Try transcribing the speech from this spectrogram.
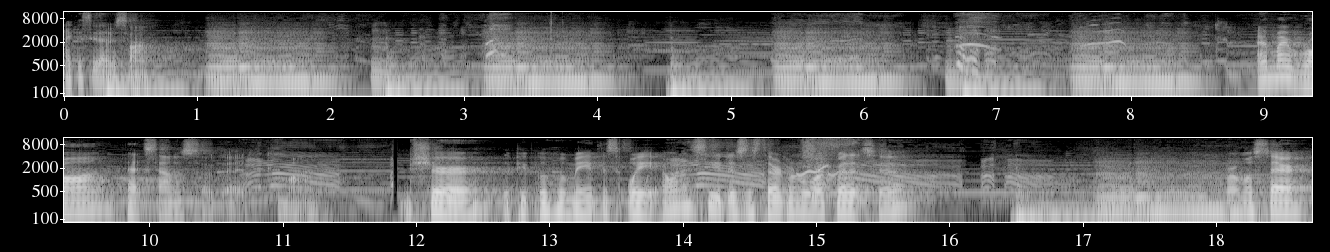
I can see that as song. I wrong? That sounds so good. Come on. I'm sure the people who made this. Wait, I want to see. Does the third one work with it too? We're almost there.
